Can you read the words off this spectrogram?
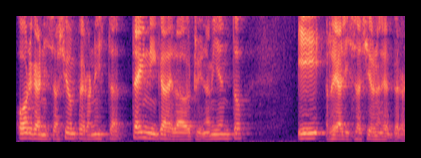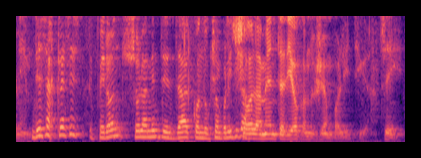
organización peronista, técnica del adoctrinamiento y realizaciones del peronismo. ¿De esas clases Perón solamente da conducción política? Solamente dio conducción política, sí.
